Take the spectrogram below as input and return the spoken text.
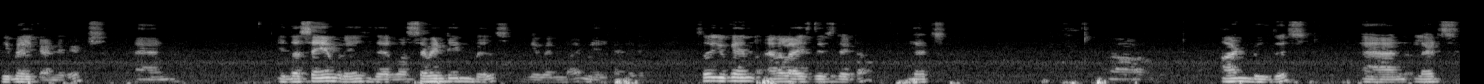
female candidates. And in the same range there were 17 bills given by male candidates. So you can analyze this data. Let's uh, undo this and let's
